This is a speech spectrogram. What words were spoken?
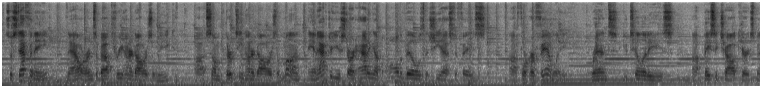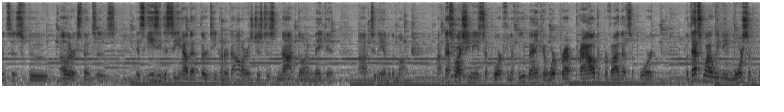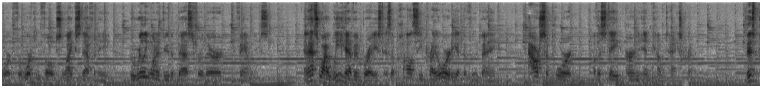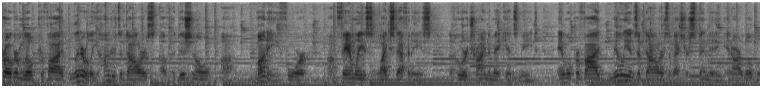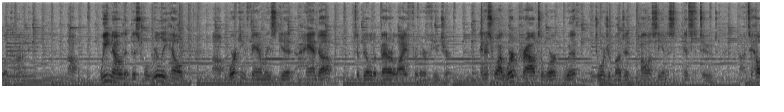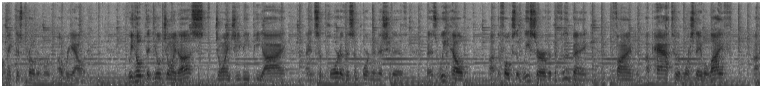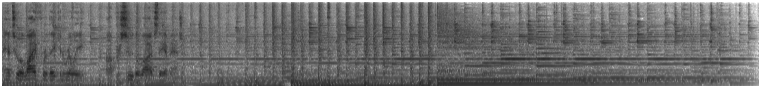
So Stephanie now earns about $300 a week, uh, some $1,300 a month, and after you start adding up all the bills that she has to face uh, for her family rent, utilities, uh, basic child care expenses, food, other expenses it's easy to see how that $1,300 just is not going to make it uh, to the end of the month. Uh, that's why she needs support from the food bank, and we're pr proud to provide that support. But that's why we need more support for working folks like Stephanie who really want to do the best for their families. And that's why we have embraced as a policy priority at the food bank our support of a state earned income tax credit. This program will provide literally hundreds of dollars of additional uh, money for uh, families like Stephanie's uh, who are trying to make ends meet and will provide millions of dollars of extra spending in our local economy. Uh, we know that this will really help uh, working families get a hand up to build a better life for their future. And it's why we're proud to work with the Georgia Budget and Policy Institute uh, to help make this program a reality. We hope that you'll join us, join GBPI in support of this important initiative as we help uh, the folks that we serve at the food bank find a path to a more stable life uh, and to a life where they can really uh, pursue the lives they imagine.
